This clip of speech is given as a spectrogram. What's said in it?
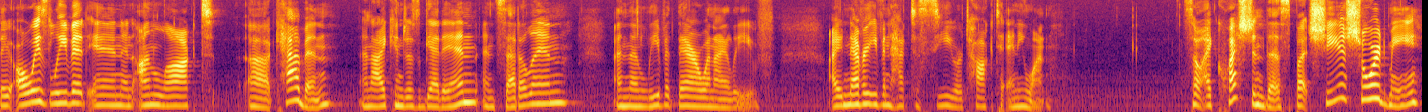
They always leave it in an unlocked uh, cabin, and I can just get in and settle in and then leave it there when I leave. I never even had to see or talk to anyone. So I questioned this, but she assured me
